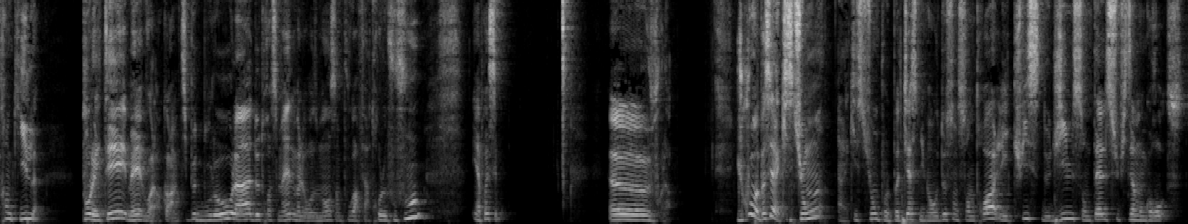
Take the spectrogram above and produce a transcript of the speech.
tranquille pour l'été, mais voilà, encore un petit peu de boulot, là, 2-3 semaines, malheureusement, sans pouvoir faire trop le foufou. Et après, c'est bon. Euh, voilà. Du coup, on va passer à la question. À la question pour le podcast numéro 263. Les cuisses de Jim sont-elles suffisamment grosses?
